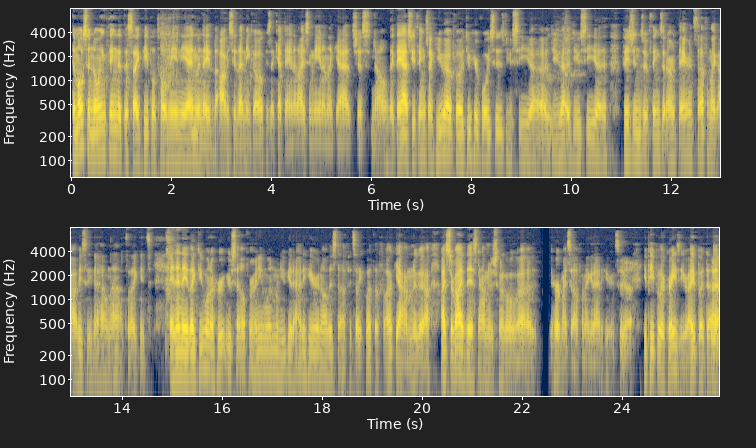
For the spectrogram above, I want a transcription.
The most annoying thing that the psych people told me in the end when they obviously let me go because they kept analyzing me and I'm like, yeah, it's just no. Like they ask you things like, you have, uh, do you hear voices? Do you see, uh, do you ha- do you see uh, visions of things that aren't there and stuff? I'm like, obviously the hell not. Like it's, and then they like, do you want to hurt yourself or anyone when you get out of here and all this stuff? It's like, what the fuck? Yeah, I'm gonna go. I survived this. Now I'm just gonna go uh, hurt myself when I get out of here. It's like you people are crazy, right? But uh,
